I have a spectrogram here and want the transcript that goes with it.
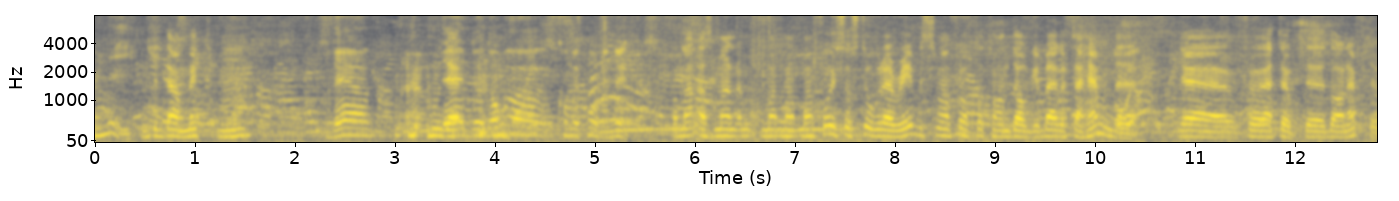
unik. Lite dammigt. Mm. Det, det, de, de har kommit på något nytt. Man, alltså man, man, man, får ju så stora ribs så man får ofta ta en doggybag och ta hem det, Oh det för att äta upp det dagen efter.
